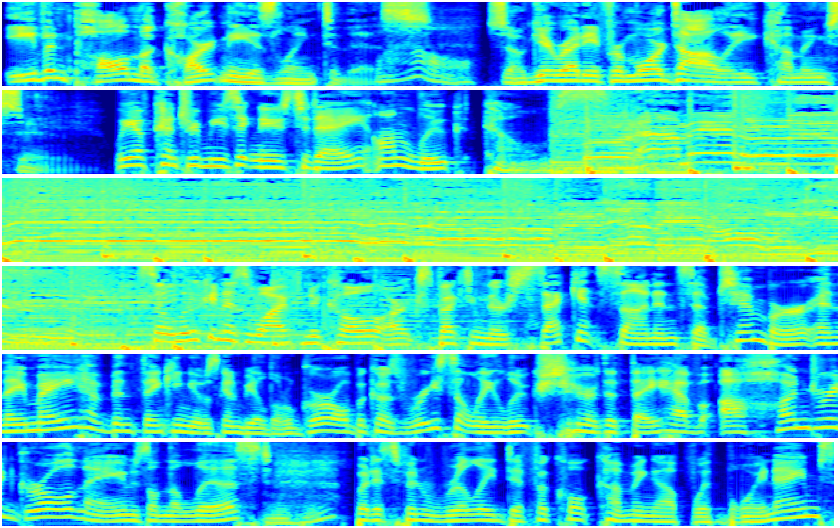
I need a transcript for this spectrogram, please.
even Paul McCartney is linked to this. Wow. So get ready for more Dolly coming soon. We have country music news today on Luke Combs. So Luke and his wife Nicole are expecting their second son in September, and they may have been thinking it was going to be a little girl because recently Luke shared that they have a hundred girl names on the list, but it's been really difficult coming up with boy names,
